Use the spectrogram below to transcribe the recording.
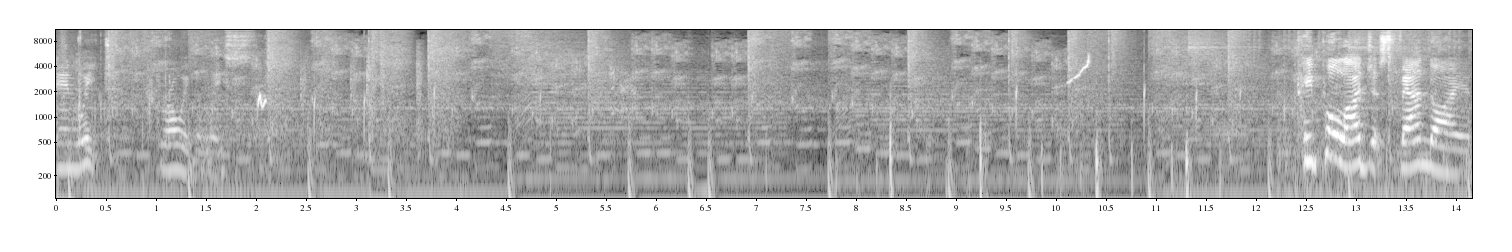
and wheat growing at least. People I just found iron.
